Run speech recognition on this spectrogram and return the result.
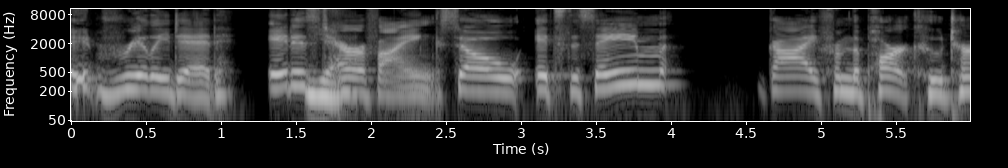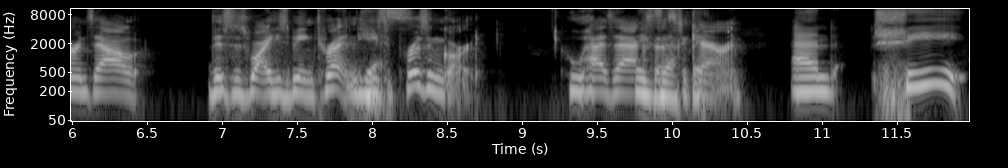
It really did. It is Yeah. terrifying. So it's the same guy from the park who turns out this is why he's being threatened. He's Yes. a prison guard who has access to Karen. And she,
